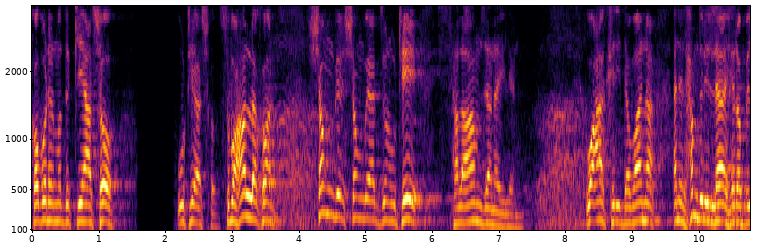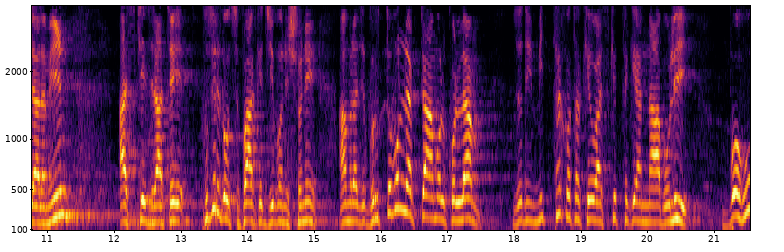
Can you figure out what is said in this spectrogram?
কবরের মধ্যে কে আছো? উঠে আসো। সুবহান লখন সঙ্গে সঙ্গে একজন উঠে সালাম জানাইলেন। ও আখেরি দাওয়ানা আলহামদুলিল্লাহ রবিল আলমিন। আজকে রাতে হুজুর গৌস পাকের জীবনে শুনে আমরা যে গুরুত্বপূর্ণ একটা আমল করলাম, যদি মিথ্যা কথা কেউ আজকের থেকে আর না বলি, বহু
